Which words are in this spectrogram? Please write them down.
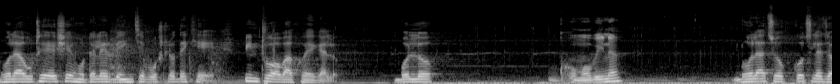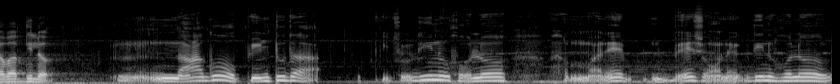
ভোলা উঠে এসে হোটেলের বেঞ্চে বসল দেখে পিন্টু অবাক হয়ে গেল। বলল ঘুমোবি না? ভোলা চোখ কচলে জবাব দিল না গো পিন্টুদা কিছুদিন হলো মানে বেশ অনেক দিন হলো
